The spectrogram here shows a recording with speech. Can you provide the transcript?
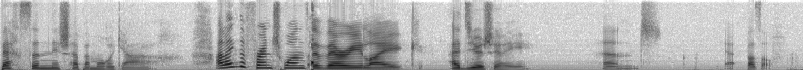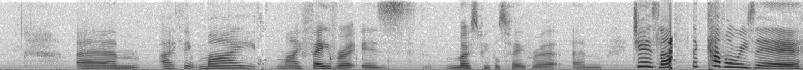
personne n'échappe à mon regard. I like the French ones. They're very like adieu chérie, and yeah, buzz off. Um, I think my my favourite is most people's favourite. Um, Cheers, love! The cavalry's here.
